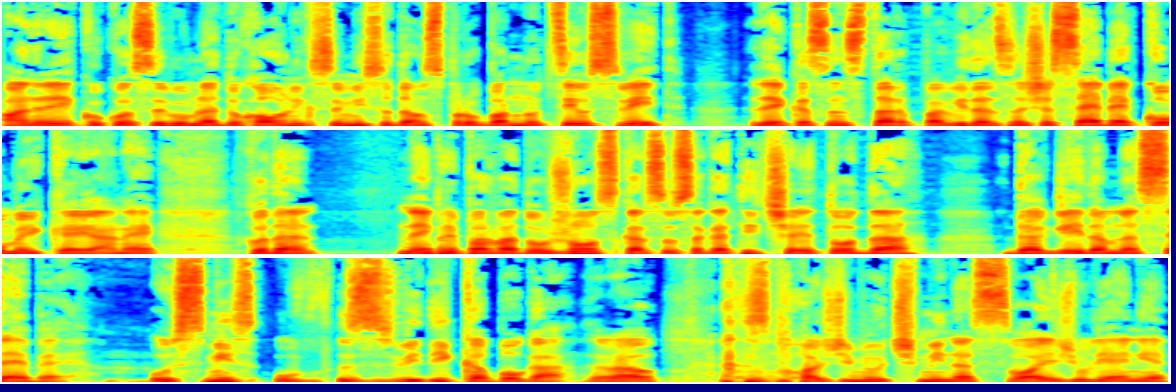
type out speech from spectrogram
On je rekel, ko sem bil mlad duhovnik, sem mislil, da bom sprobrnil cel svet. Zdaj, ko sem star, pa vidim, da sem še sebe komaj kaj. Tako da najprej prva dolžnost, kar se vsega tiče, je to, da da gledam na sebe, v smislu z vidika Boga, prav, z božjimi očmi na svoje življenje,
